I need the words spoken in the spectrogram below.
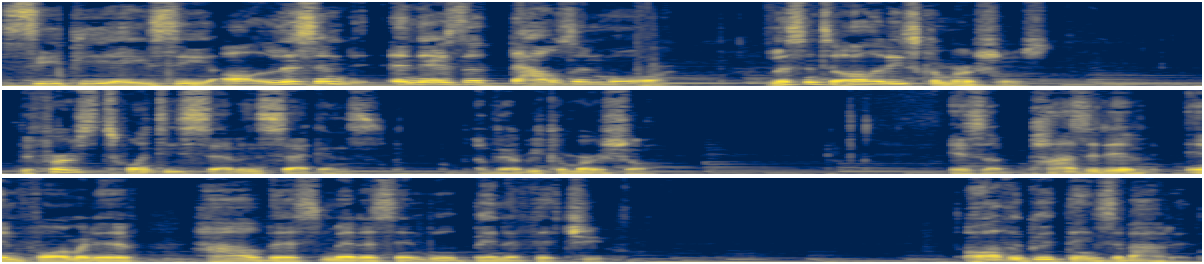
CPAC. All, listen, and there's a thousand more. Listen to all of these commercials. The first 27 seconds of every commercial is a positive, informative, how this medicine will benefit you. All the good things about it.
